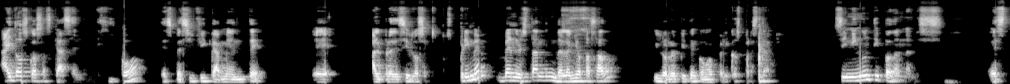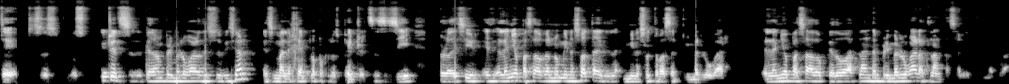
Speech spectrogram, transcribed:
hay dos cosas que hacen en México específicamente eh, al predecir los equipos. Primero, ven el standing del año pasado y lo repiten como pericos para este año, sin ningún tipo de análisis. Este, los Patriots quedaron en primer lugar de su división. Es mal ejemplo porque los Patriots es así. Pero decir, el año pasado ganó Minnesota, Minnesota va a ser primer lugar. El año pasado quedó Atlanta en primer lugar, Atlanta salió en primer lugar.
